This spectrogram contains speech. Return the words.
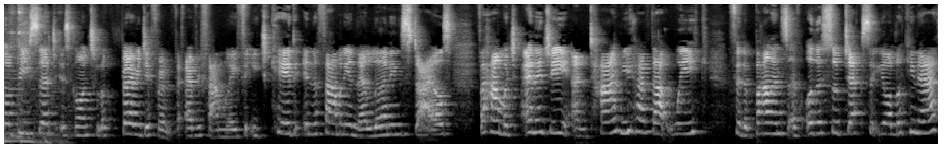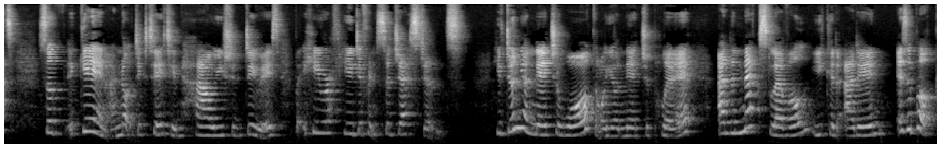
So research is going to look very different for every family, for each kid in the family and their learning styles, for how much energy and time you have that week, for the balance of other subjects that you're looking at. So again, I'm not dictating how you should do it, but here are a few different suggestions. You've done your nature walk or your nature play, and the next level you could add in is a book.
